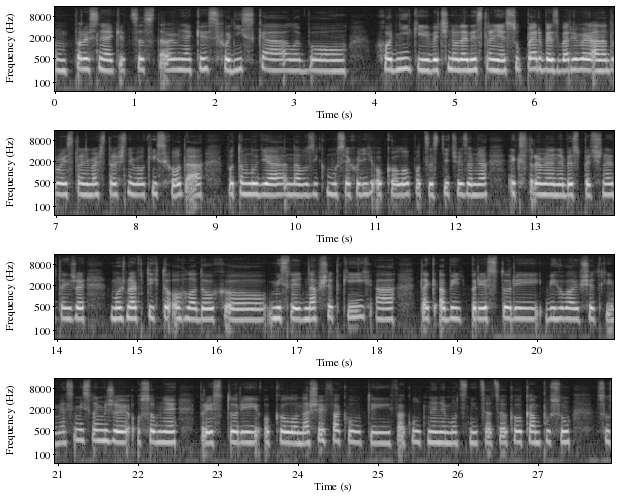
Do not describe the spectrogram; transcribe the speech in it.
No, presne, keď sa stavajú nejaké schodiska, alebo chodníky, väčšinou na jednej strane je super, bez bariér a na druhej strane máš strašne veľký schod a potom ľudia na vozíku musia chodiť okolo po ceste, čo je za mňa extrémne nebezpečné, takže možno aj v týchto ohľadoch o, myslieť na všetkých a tak, aby priestory vyhovali všetkým. Ja si myslím, že osobne priestory okolo našej fakulty, fakultnej nemocnice a celkovo kampusu sú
